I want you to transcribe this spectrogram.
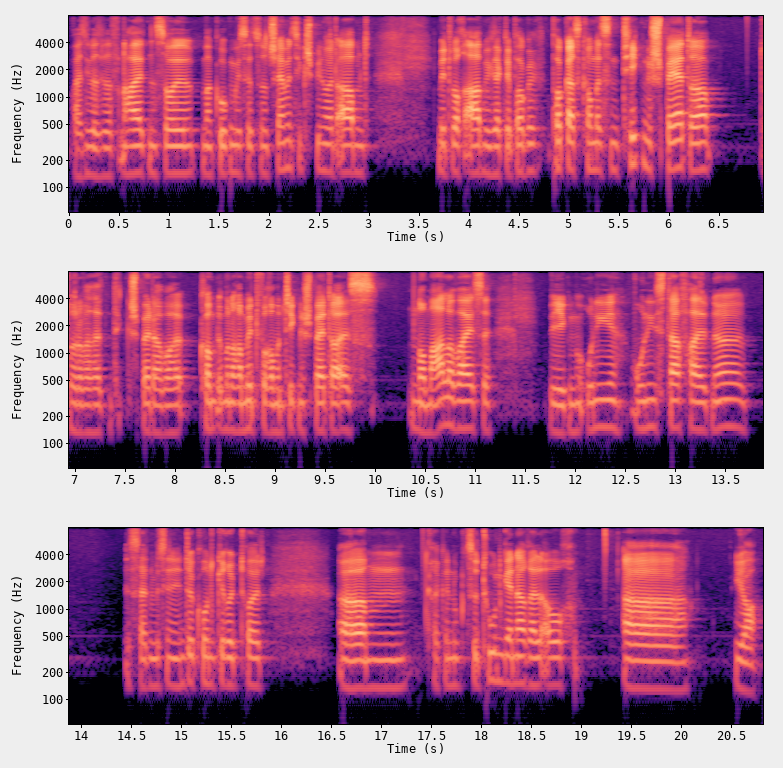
weiß nicht, was ich davon halten soll. Mal gucken, wie es jetzt der Champions League spielen heute Abend. Mittwochabend, wie gesagt, der Podcast kommt jetzt einen Ticken später. Oder was heißt ein Ticken später, aber kommt immer noch am Mittwoch, aber einen Ticken später als normalerweise. Wegen Uni, Uni-Stuff halt, ne? Ist halt ein bisschen in den Hintergrund gerückt heute. Ähm, Gerade genug zu tun generell auch. Äh, ja,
